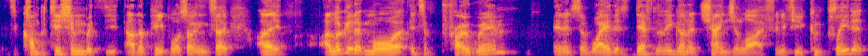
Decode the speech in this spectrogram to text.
it's a competition with the other people or something. So I, I look at it more, it's a program and it's a way that's definitely going to change your life. And if you complete it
